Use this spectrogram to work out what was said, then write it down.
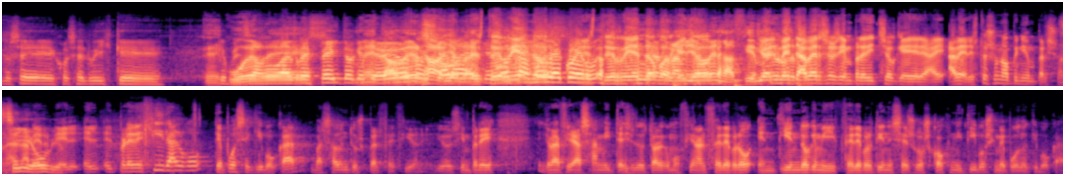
No sé, José Luis, qué, Eh, qué al respecto, que te veo con. No, yo estoy no riendo, muy de acuerdo. estoy riendo porque yo, venga, 100 yo el de- metaverso siempre he dicho que, a ver, esto es una opinión personal. Sí, a ver, obvio. El, el- el predecir algo te puedes equivocar basado en tus percepciones. Yo siempre, gracias a mi tesis doctoral de cómo funciona el cerebro, entiendo que mi cerebro tiene sesgos cognitivos y me puedo equivocar.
